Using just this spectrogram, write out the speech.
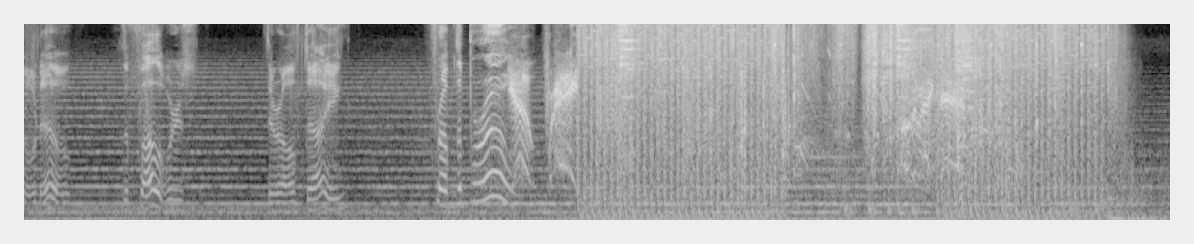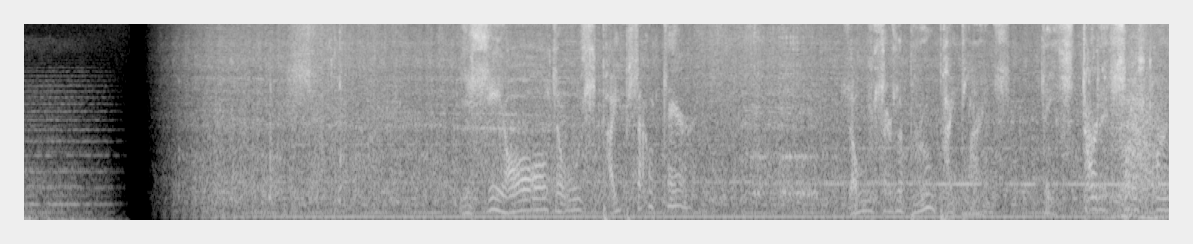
Oh no. The followers. They're all dying. From the brew! Yo, Frank! See all those pipes out there? Those are the brew pipelines. They started Soulstorm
